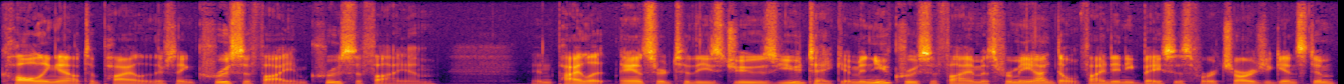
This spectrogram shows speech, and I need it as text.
calling out to Pilate. They're saying, Crucify him, crucify him. And Pilate answered to these Jews, You take him and you crucify him. As for me, I don't find any basis for a charge against him.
